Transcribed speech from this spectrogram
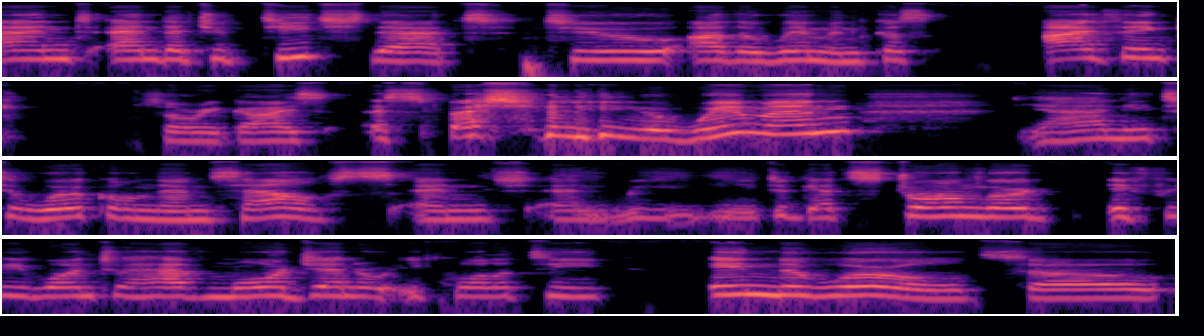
and and that you teach that to other women because i think sorry guys especially women yeah need to work on themselves and and we need to get stronger if we want to have more gender equality in the world. So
